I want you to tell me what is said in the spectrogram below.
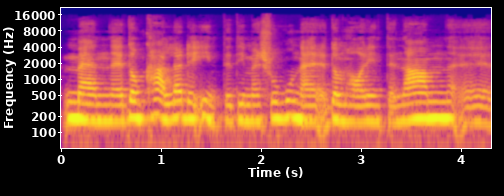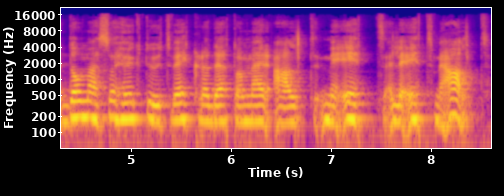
Men eh, de kallar det inte dimensioner, de har inte namn, eh, de är så högt utvecklade att de är allt med ett, eller ett med allt.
